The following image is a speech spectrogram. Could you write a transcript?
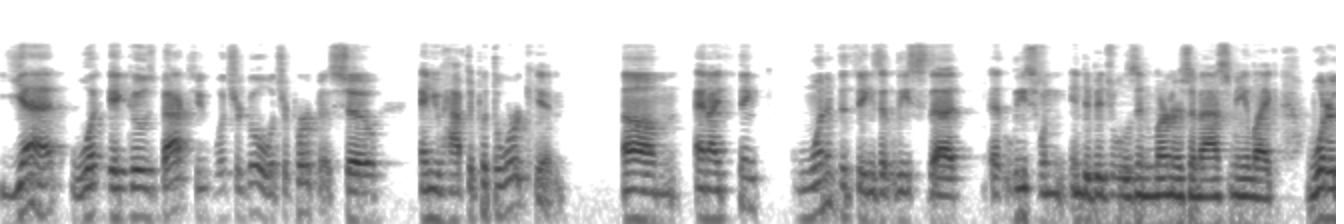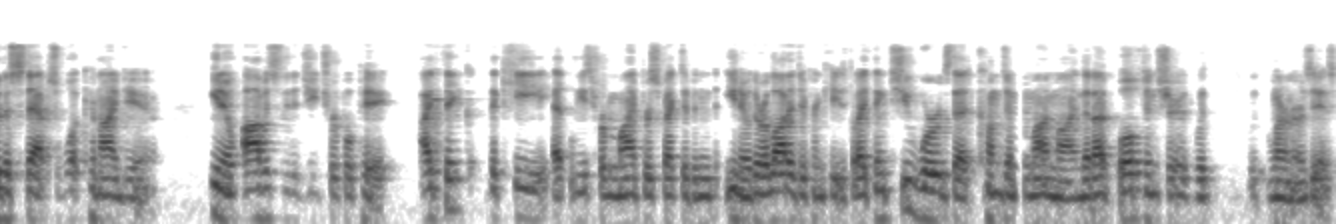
Yet, what it goes back to, what's your goal? What's your purpose? So, and you have to put the work in. Um, and I think one of the things, at least that, at least when individuals and learners have asked me, like, what are the steps? What can I do? You know, obviously the G triple P. I think the key, at least from my perspective, and you know, there are a lot of different keys, but I think two words that come to my mind that I've often shared with, with learners is,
